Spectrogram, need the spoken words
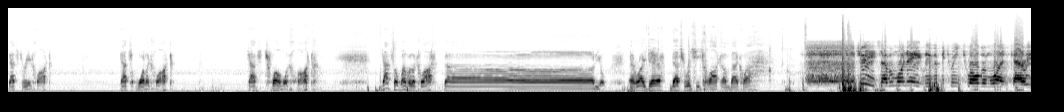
That's 3 o'clock. That's 1 o'clock. That's 12 o'clock. That's 11 o'clock. Audio. And right there, that's Richie clock. I'm back. Wow. G, 718, leave it between 12 and 1. Carry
